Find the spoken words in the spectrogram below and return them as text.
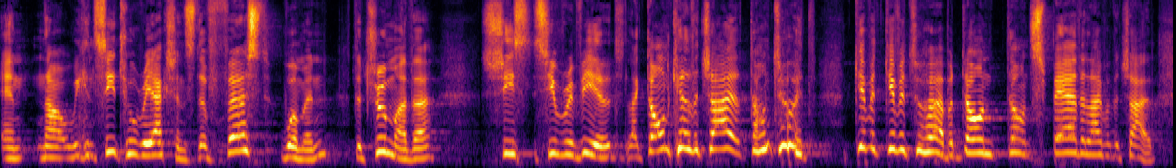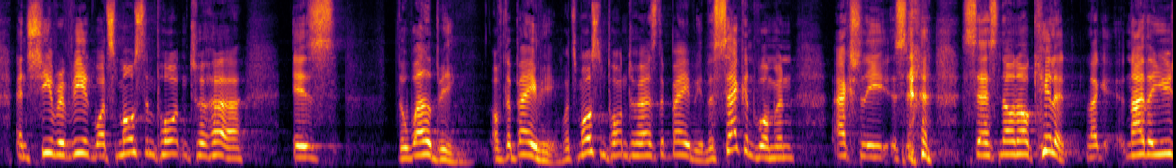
And now we can see two reactions. The first woman, the true mother, she, she revealed, like, don't kill the child, don't do it. Give it, give it to her, but don't, don't spare the life of the child. And she revealed what's most important to her is the well-being of the baby. What's most important to her is the baby. The second woman actually says, No, no, kill it. Like neither you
